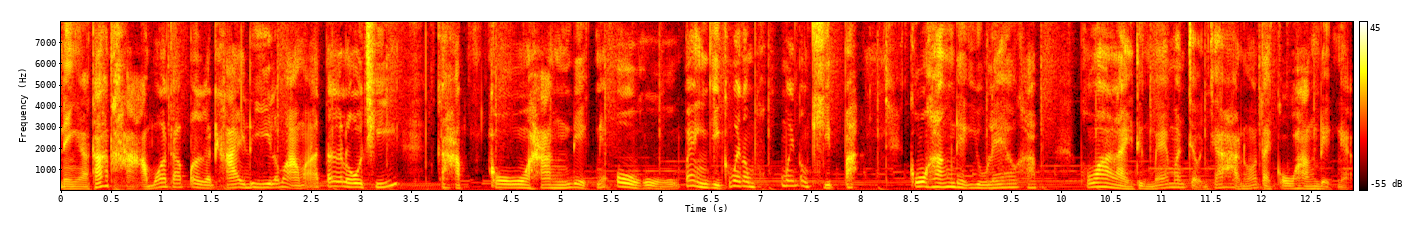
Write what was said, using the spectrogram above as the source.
ในไงถ้าถามว่าจะเปิดใครดีระหว่างมาเตอร์โรชิกับโกฮังเด็กเนี่ยโอ้โหแม่งจริงก็ไม่ต้องไม่ต้องคิดปะโกฮังเด็กอยู่แล้วครับ เพราะว่าอะไรถึงแม้มันจะยากเนาะแต่โกฮังเด็กเนี่ย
